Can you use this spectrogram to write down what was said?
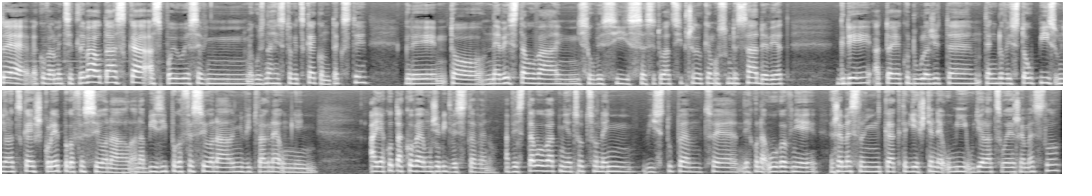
To je jako velmi citlivá otázka a spojuje se v ní různé historické kontexty kdy to nevystavování souvisí se situací před rokem 89, kdy, a to je jako důležité, ten, kdo vystoupí z umělecké školy, je profesionál a nabízí profesionální výtvarné umění. A jako takové může být vystaveno. A vystavovat něco, co není výstupem, co je jako na úrovni řemeslníka, který ještě neumí udělat svoje řemeslo,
